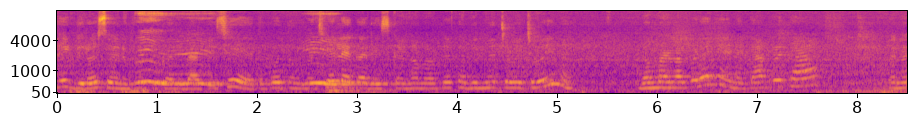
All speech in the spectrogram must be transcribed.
થઈ ગયું રસોઈનું પોતું કરી બાકી છે. તો પોતું હું છેલ્લે કરીશ કારણ કે અમારા પ્રથા બી વચ્ચે વચ્ચે હોય ને. રમાડવા પડે ને એને કામ પ્રથા? અને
